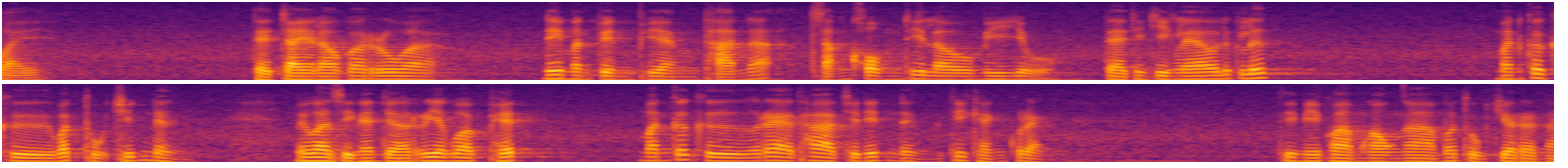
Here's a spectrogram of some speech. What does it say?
วย แต่ใจเราก็รู้ว่า นี่มันเป็นเพียงฐานะสังคมที่เรามีอยู่ แต่จริงๆแล้วลึกๆ มันก็คือวัตถุชิ้นหนึ่ง ไม่ว่าสิ่งนั้นจะเรียกว่าเพชร มันก็คือแร่ธาตุชนิดหนึ่งที่แข็งแกร่ง ที่มีความเงางามเมื่อถูกเจรไน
